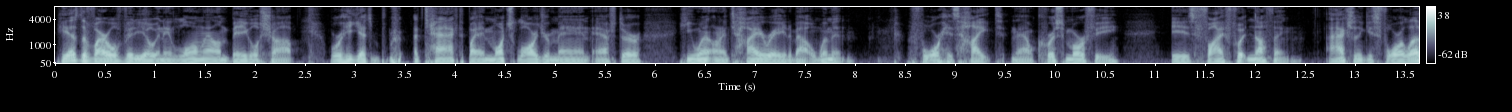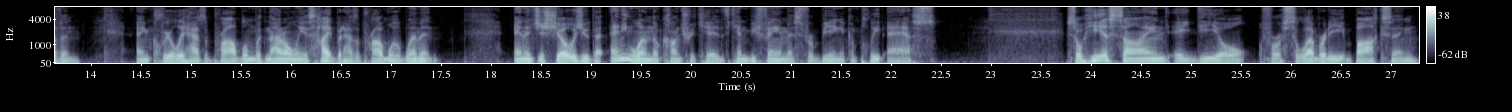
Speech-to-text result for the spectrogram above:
He has the viral video in a Long Island bagel shop where he gets attacked by a much larger man after he went on a tirade about women for his height. Now, Chris Murphy is five foot nothing. I actually think he's four eleven, and clearly has a problem with not only his height but has a problem with women. And it just shows you that anyone in the country, kids, can be famous for being a complete ass. So he assigned a deal for celebrity boxing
